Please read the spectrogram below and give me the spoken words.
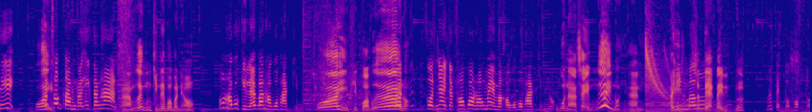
ซี่โอ้ยคันส้มตำก็อีกต่างหากหามเอ้ยมึงกินได้บ่บัดเนี่ยเอ้าโอ้เฮาบ่กินแล้วบ้านเฮาบ่พากิน โอ้ยผิดปอบเอ้ยเนาะ เกิดใหญ่จากท้องพ่อท้องแม่มาเขาก็บ่พากินเนาะกูบ่น่าใส่มึงเอ้ยเนาะอีห่านี่ไผกินเบิ่งสแตกได้นี่หึมันเป็นตัวทบตัว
